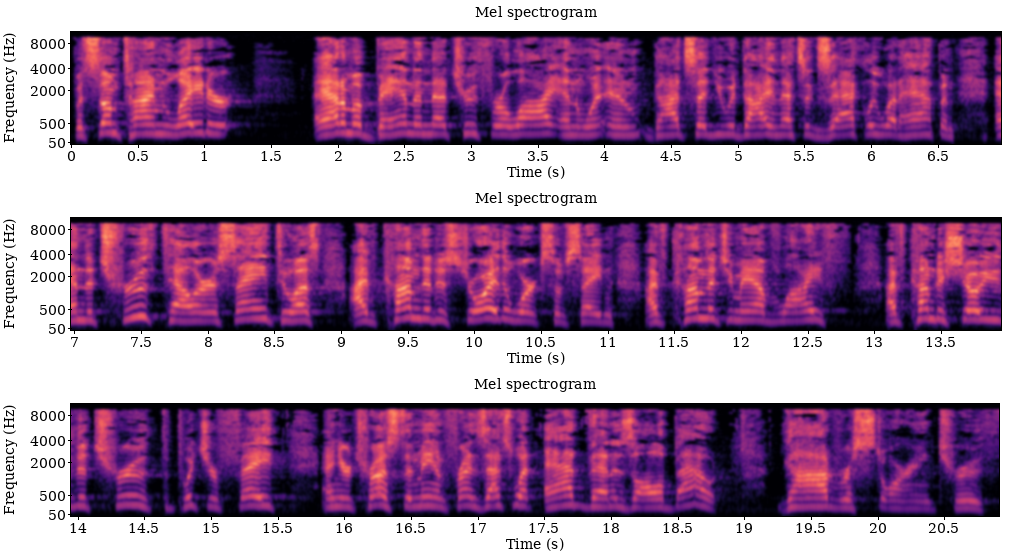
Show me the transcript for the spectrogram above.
But sometime later, Adam abandoned that truth for a lie and, when, and God said you would die and that's exactly what happened. And the truth teller is saying to us, I've come to destroy the works of Satan. I've come that you may have life. I've come to show you the truth, to put your faith and your trust in me. And friends, that's what Advent is all about. God restoring truth.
